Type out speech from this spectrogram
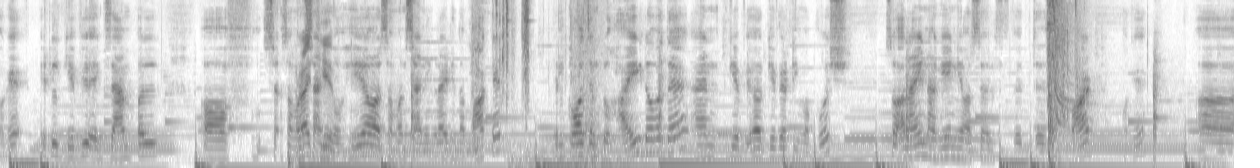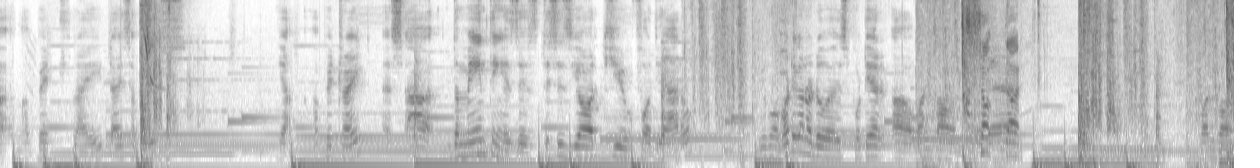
okay? It will give you example of someone Right standing here. over here or someone standing right in the market. It'll cause them to hide over there and give uh, give your team a push. So align again yourself with this part okay? Uh, bit right i suppose. Yeah a bit right? As- uh, the main thing is this. This is your cue for the arrow. You what you're gonna do is put your uh, one bound Shock there, dart. one bound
